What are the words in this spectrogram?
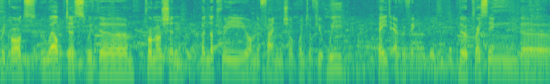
Records who helped us with the promotion, but not really on the financial point of view. We paid everything the pressing, the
